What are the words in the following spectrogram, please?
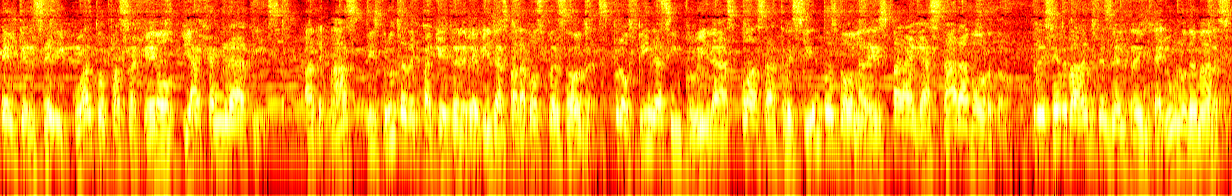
el tercer y cuarto pasajero viajan gratis. Además, disfruta del paquete de bebidas para dos personas, propinas incluidas o hasta 300 dólares para gastar a bordo. Reserva antes del 31 de marzo.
